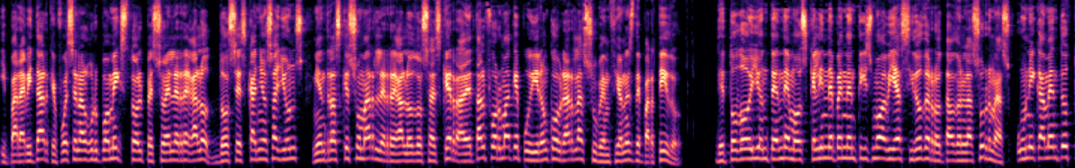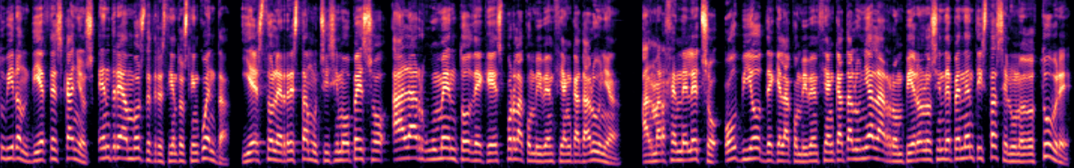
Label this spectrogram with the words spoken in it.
Y para evitar que fuesen al grupo mixto, el PSOE le regaló dos escaños a Junts, mientras que Sumar le regaló dos a Esquerra, de tal forma que pudieron cobrar las subvenciones de partido. De todo ello entendemos que el independentismo había sido derrotado en las urnas, únicamente obtuvieron 10 escaños entre ambos de 350, y esto le resta muchísimo peso al argumento de que es por la convivencia en Cataluña. Al margen del hecho obvio de que la convivencia en Cataluña la rompieron los independentistas el 1 de octubre.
